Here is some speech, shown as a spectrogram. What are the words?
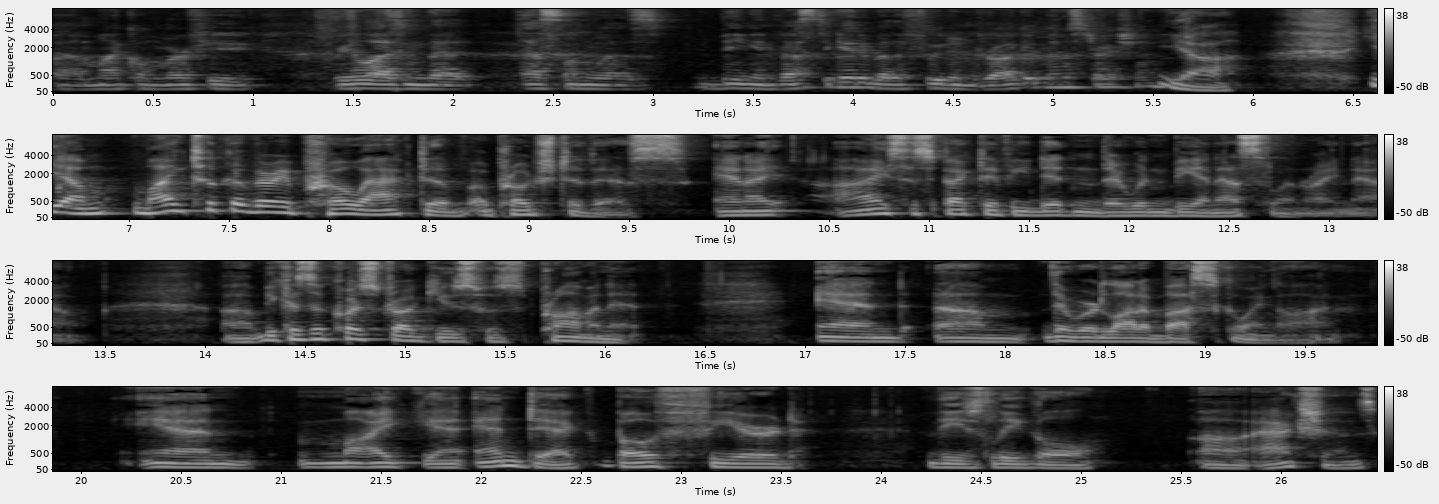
uh, Michael Murphy realizing that Esalen was being investigated by the Food and Drug Administration. Yeah. Yeah, Mike took a very proactive approach to this, and I I suspect if he didn't, there wouldn't be an Esalen right now, uh, because of course drug use was prominent, and um, there were a lot of busts going on, and Mike and Dick both feared these legal uh, actions.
